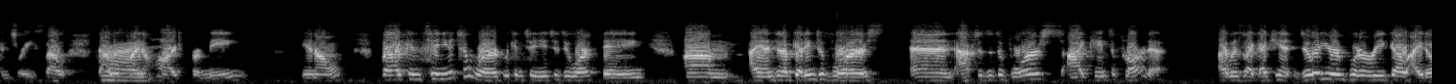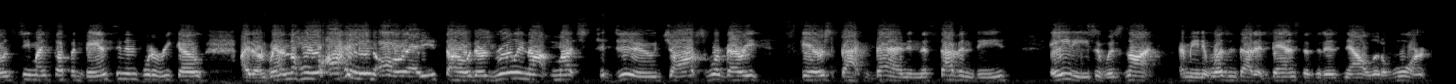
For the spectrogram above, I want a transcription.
country. So that was kind of hard for me, you know. But I continued to work. We continued to do our thing. Um, I ended up getting divorced, and after the divorce, I came to Florida. I was like, I can't do it here in Puerto Rico. I don't see myself advancing in Puerto Rico. I don't ran the whole island already, so there's really not much to do. Jobs were very scarce back then in the 70s, 80s. It was not. I mean, it wasn't that advanced as it is now, a little more.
